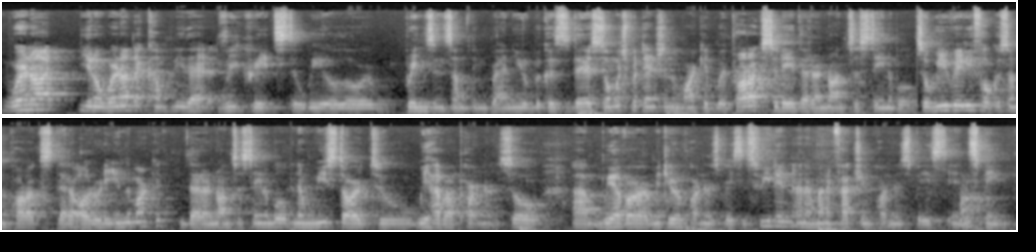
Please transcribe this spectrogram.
we're not you know we're not that company that recreates the wheel or brings in something brand new because there's so much potential in the market with products today that are non-sustainable so we really focus on products that are already in the market that are non-sustainable and then we start to we have our partners so um, we have our material partners based in sweden and our manufacturing partners based in spain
